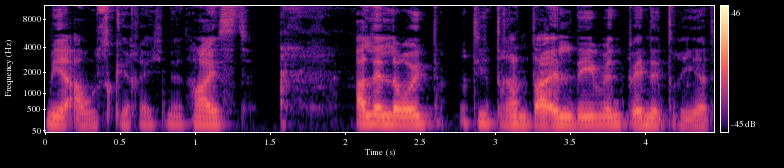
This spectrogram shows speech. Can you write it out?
Mir ausgerechnet. Heißt, alle Leute, die dran teilnehmen, penetriert.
